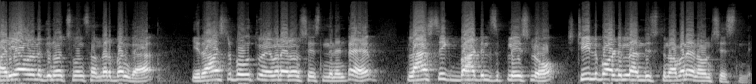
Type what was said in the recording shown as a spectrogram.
పర్యావరణ దినోత్సవం సందర్భంగా ఈ రాష్ట్ర ప్రభుత్వం ఏమైనా అనౌన్స్ చేసింది అంటే ప్లాస్టిక్ బాటిల్స్ ప్లేస్లో స్టీల్ బాటిల్ అందిస్తున్నామని అనౌన్స్ చేసింది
